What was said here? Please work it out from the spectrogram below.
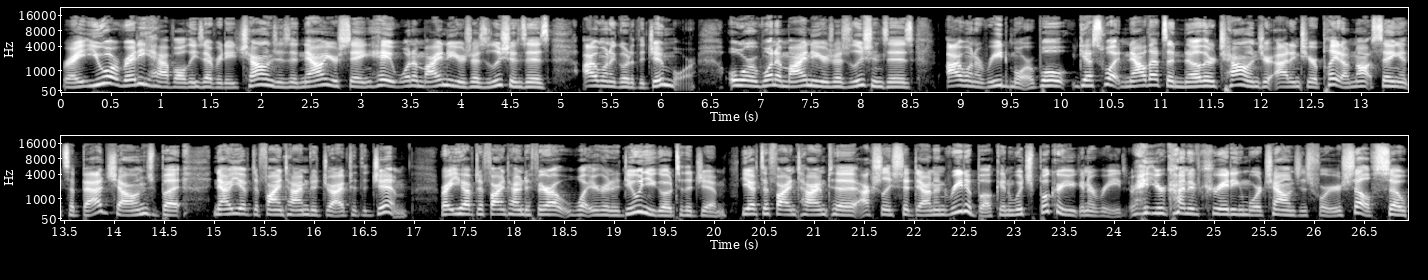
Right? You already have all these everyday challenges. And now you're saying, hey, one of my New Year's resolutions is I want to go to the gym more. Or one of my New Year's resolutions is I want to read more. Well, guess what? Now that's another challenge you're adding to your plate. I'm not saying it's a bad challenge, but now you have to find time to drive to the gym, right? You have to find time to figure out what you're going to do when you go to the gym. You have to find time to actually sit down and read a book. And which book are you going to read, right? You're kind of creating more challenges for yourself. So,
